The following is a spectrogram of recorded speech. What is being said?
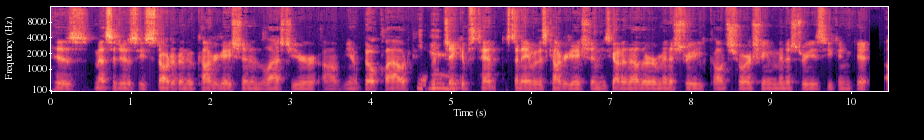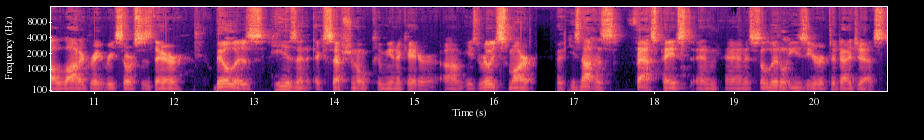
his messages. He started a new congregation in the last year. Um, you know, Bill Cloud Yeah. with Jacob's Tent is the name of his congregation. He's got another ministry called Shoreshim Ministries. You can get a lot of great resources there. Bill is he is an exceptional communicator. Um, he's really smart, but he's not as fast paced and and it's a little easier to digest.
